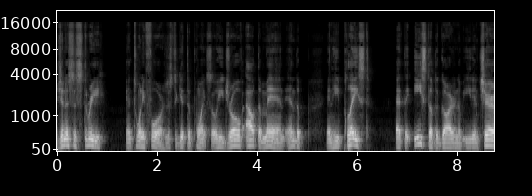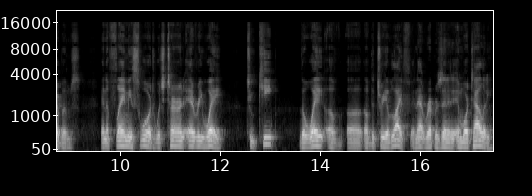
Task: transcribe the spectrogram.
Genesis 3 and 24, just to get the point. So he drove out the man and the and he placed at the east of the Garden of Eden cherubims and a flaming sword which turned every way to keep the way of uh, of the tree of life, and that represented immortality.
